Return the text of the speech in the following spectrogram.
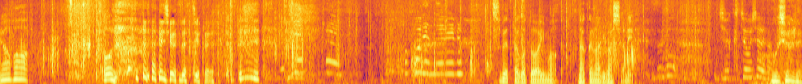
やば。お 大丈夫大丈夫。ここで寝れる？滑ったことは今なくなりましたね。すごいめちゃくちゃおしゃれな。おしゃれ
